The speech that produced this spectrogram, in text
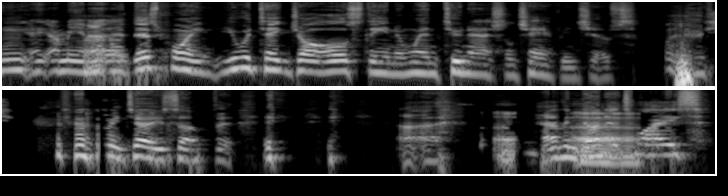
I mean, I, at this point, you would take Joel Osteen and win two national championships. Let me tell you something. Uh, having done it Uh. twice,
